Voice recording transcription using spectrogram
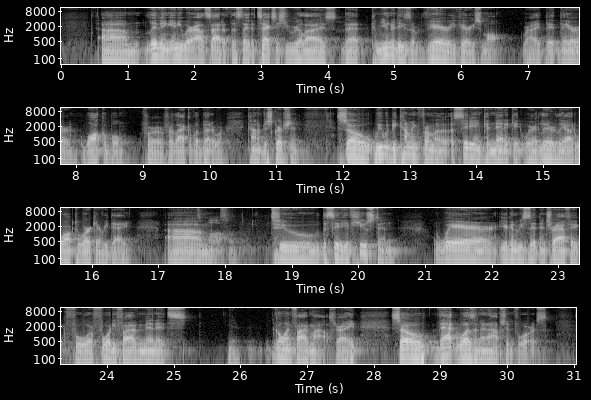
Um, living anywhere outside of the state of Texas, you realize that communities are very, very small, right? They, they are walkable, for, for lack of a better kind of description. So we would be coming from a, a city in Connecticut where literally I would walk to work every day. Um, Awesome. to the city of Houston, where you're going to be sitting in traffic for 45 minutes, going five miles, right? So that wasn't an option for us.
